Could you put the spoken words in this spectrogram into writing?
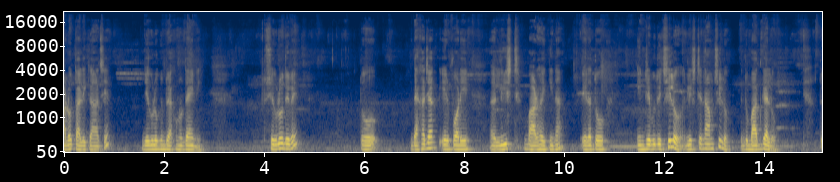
আরও তালিকা আছে, যেগুলো কিন্তু এখনও দেয়নি। সেগুলো দেবে। তো দেখা যাক এরপরে লিস্ট বার হয় কি না। এরা তো ইন্টারভিউতে ছিল লিস্টে নাম ছিল, কিন্তু বাদ গেল। তো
